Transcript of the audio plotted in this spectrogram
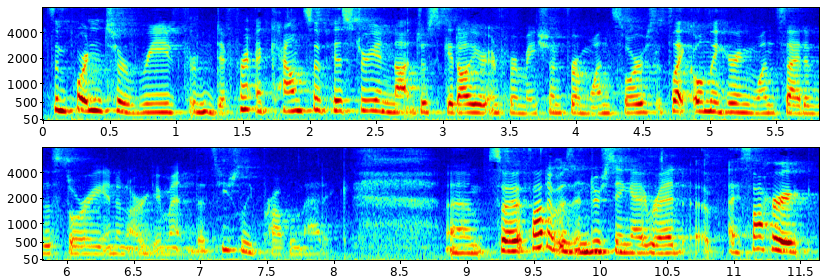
it's important to read from different accounts of history and not just get all your information from one source. It's like only hearing one side of the story in an argument. That's usually problematic. Um, so I thought it was interesting. I read, I saw her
